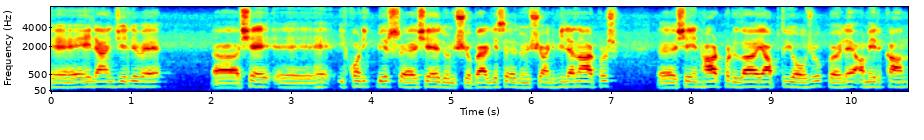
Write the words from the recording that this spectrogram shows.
e, eğlenceli ve e, şey e, ikonik bir e, şeye dönüşüyor, belgesele dönüşüyor. Hani Willan Harper e, şeyin Harper'la yaptığı yolculuk böyle Amerikan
